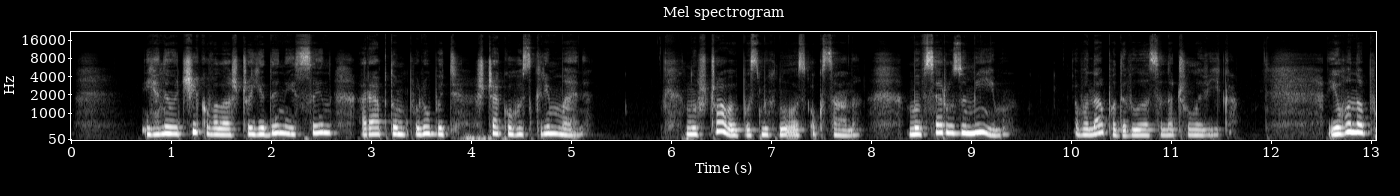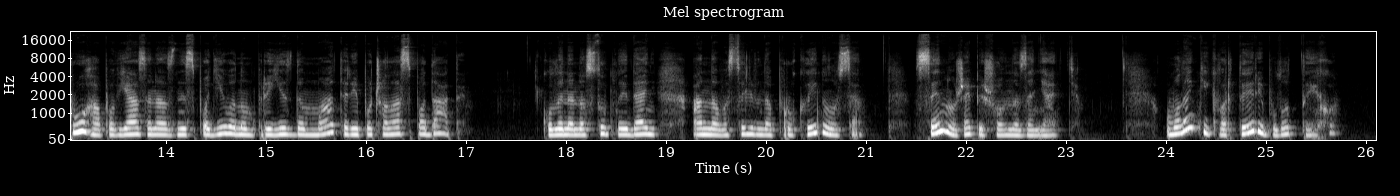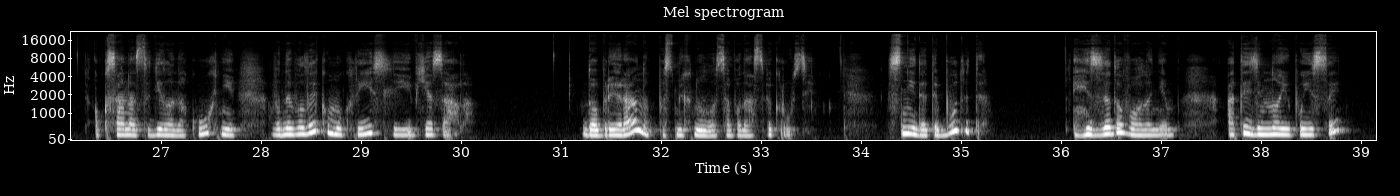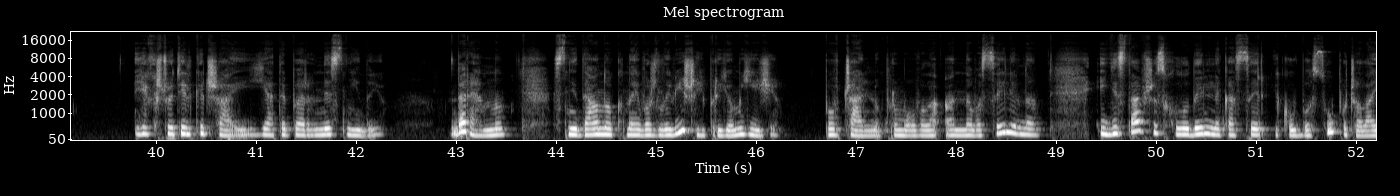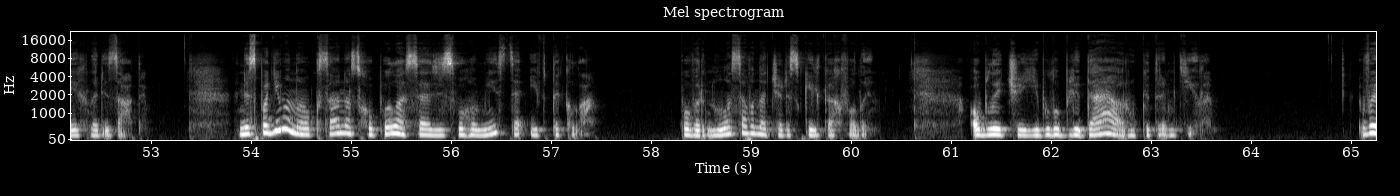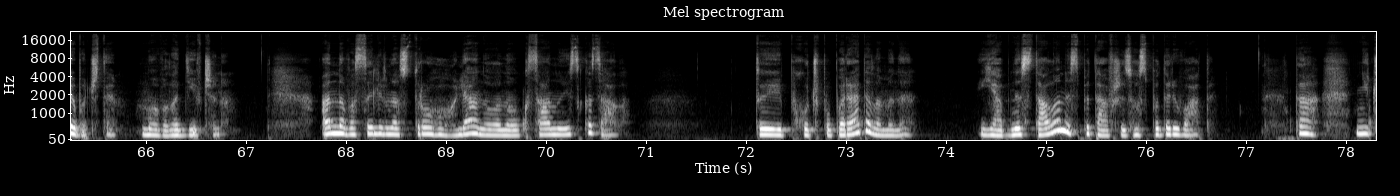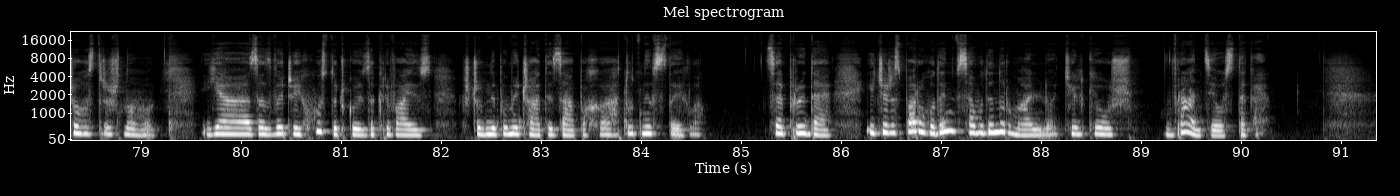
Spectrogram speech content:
Я не очікувала, що єдиний син раптом полюбить ще когось крім мене. Ну, що ви, посміхнулась Оксана, ми все розуміємо. Вона подивилася на чоловіка. Його напруга, пов'язана з несподіваним приїздом матері, почала спадати. Коли на наступний день Анна Васильівна прокинулася, син уже пішов на заняття. У маленькій квартирі було тихо. Оксана сиділа на кухні в невеликому кріслі і в'язала. Добрий ранок, посміхнулася вона свекрусі. Снідати будете? Із задоволенням. А ти зі мною поїси? Якщо тільки чай, я тепер не снідаю. Даремно, сніданок найважливіший прийом їжі, повчально промовила Анна Васильівна і, діставши з холодильника сир і ковбасу, почала їх нарізати. Несподівано Оксана схопилася зі свого місця і втекла. Повернулася вона через кілька хвилин. Обличчя її було бліде, а руки тремтіли. Вибачте, мовила дівчина. Анна Васильівна строго глянула на Оксану і сказала: Ти б хоч попередила мене? Я б не стала, не спитавшись, господарювати. Та нічого страшного. Я зазвичай хусточкою закриваюсь, щоб не помічати запах, а тут не встигла. Це пройде, і через пару годин все буде нормально, тільки ось вранці ось таке.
